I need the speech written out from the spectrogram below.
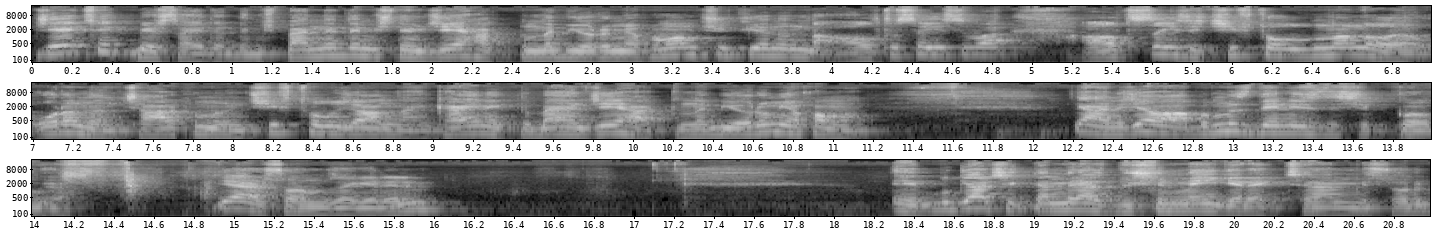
C tek bir sayıdır demiş. Ben ne demiştim? C hakkında bir yorum yapamam çünkü yanında 6 sayısı var. 6 sayısı çift olduğundan dolayı oranın çarpımının çift olacağından kaynaklı ben C hakkında bir yorum yapamam. Yani cevabımız Denizli şıkkı oluyor. Diğer sorumuza gelelim. E, bu gerçekten biraz düşünmeyi gerektiren bir soru.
